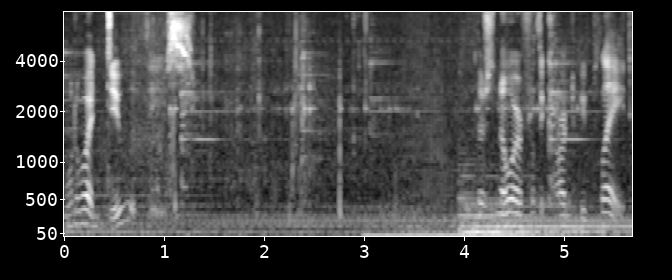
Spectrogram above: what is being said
what do I do with these? There's nowhere for the card to be played.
